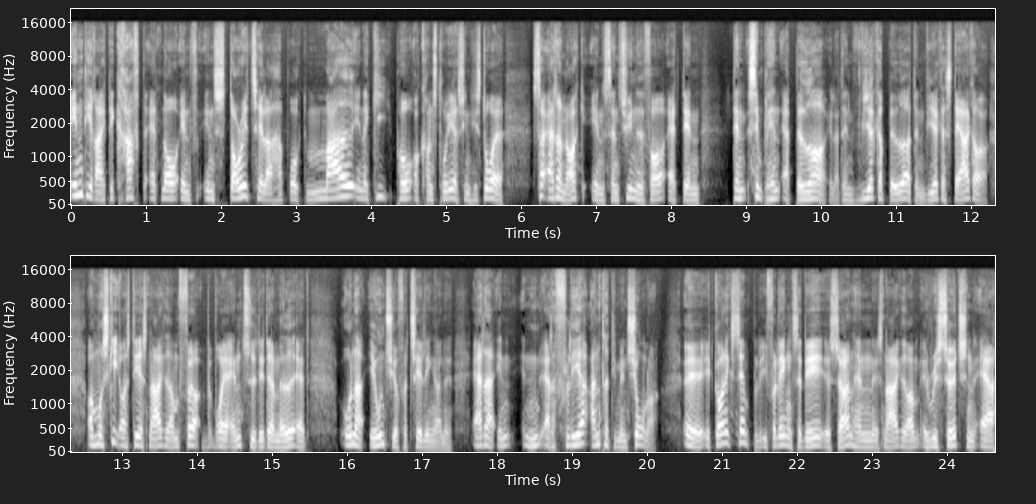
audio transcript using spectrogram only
indirekte kraft, at når en, en storyteller har brugt meget energi på at konstruere sin historie, så er der nok en sandsynlighed for, at den, den simpelthen er bedre, eller den virker bedre, den virker stærkere. Og måske også det, jeg snakkede om før, hvor jeg antydede det der med, at under eventyrfortællingerne er der, en, er der flere andre dimensioner. Øh, et godt eksempel i forlængelse af det, Søren han øh, snakkede om, researchen er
